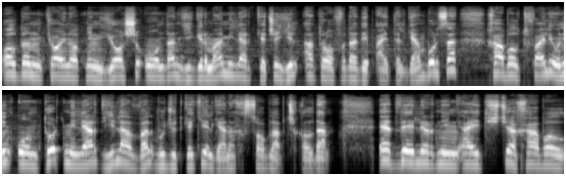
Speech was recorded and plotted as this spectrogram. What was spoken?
Oldin koinotning yoshi 10 dan 20 milliardgacha yil atrofida deb aytilgan bo'lsa, Hubble tufayli uning 14 milliard yil avval vujudga kelgani hisoblab chiqildi. Edwin Teylerning aytishicha, Hubble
